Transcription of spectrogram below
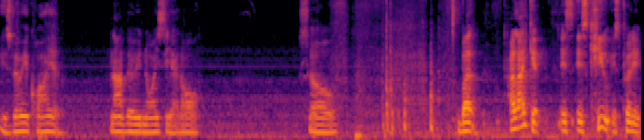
it's very quiet not very noisy at all. So but I like it. It's, it's cute, it's pretty.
